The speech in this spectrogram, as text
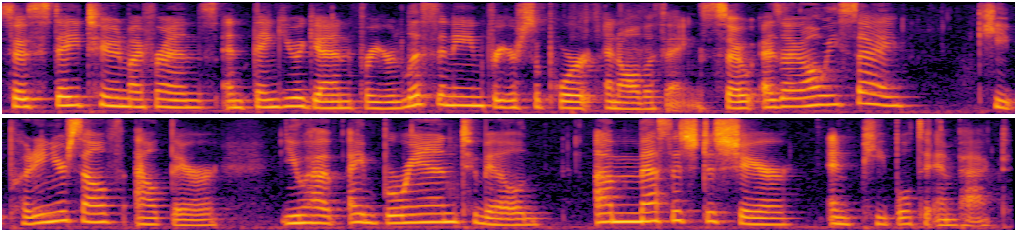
So stay tuned, my friends, and thank you again for your listening, for your support, and all the things. So, as I always say, keep putting yourself out there. You have a brand to build a message to share, and people to impact.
